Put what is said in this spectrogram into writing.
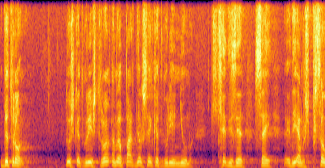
de trono. Duas categorias de trono, a maior parte deles sem categoria nenhuma. Que quer dizer, sem, uma expressão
